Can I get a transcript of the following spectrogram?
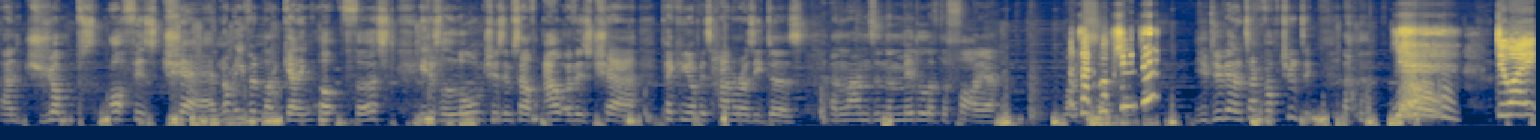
And jumps off his chair, not even like getting up first. He just launches himself out of his chair, picking up his hammer as he does, and lands in the middle of the fire. Like Attack so. opportunity? You do get an attack of opportunity. Yeah. Do I.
